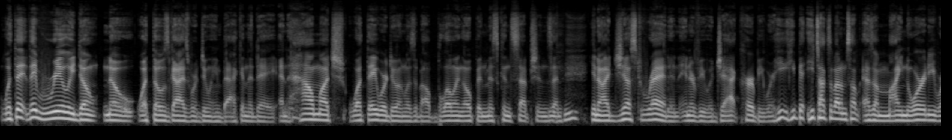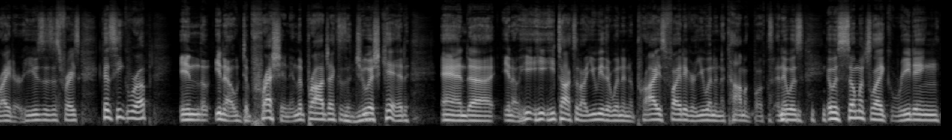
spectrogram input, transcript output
what they they really don't know what those guys were doing back in the day, and how much what they were doing was about blowing open misconceptions. And you know, I just read an interview with Jack Kirby where he he he talks about himself as a minority writer. He uses this phrase because he grew up in the you know depression in the projects as a Jewish kid. And uh, you know he, he he talks about you either went into prize fighting or you went into comic books, and it was it was so much like reading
